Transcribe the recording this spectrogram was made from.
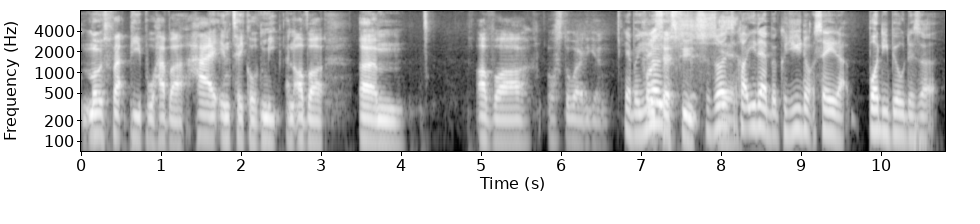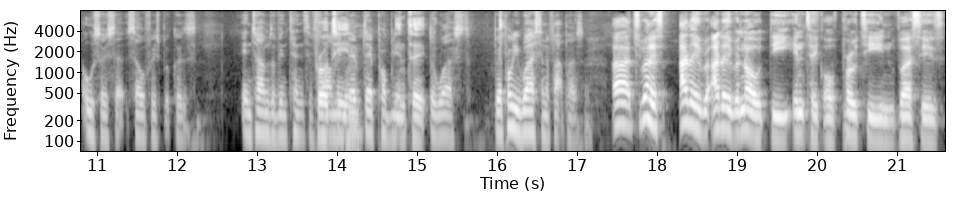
most fat people have a high intake of meat and other, um, other what's the word again? yeah, but you processed know, foods. so sorry to cut you there, but could you not say that bodybuilders are also se- selfish because, in terms of intensive farming, they're, Protein they're probably intake. the worst. They're probably worse than a fat person. Uh, to be honest, I don't even, I don't even know the intake of protein versus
